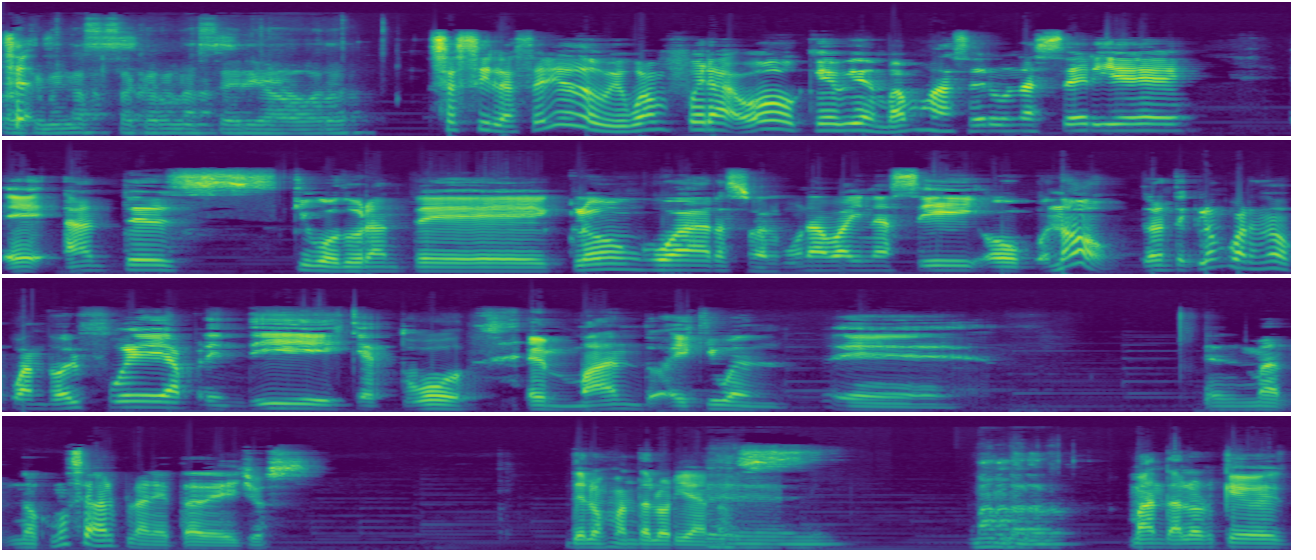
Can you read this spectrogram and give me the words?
Para que vengas a sacar una serie ahora. O sea, si la serie de Obi-Wan fuera, oh, qué bien, vamos a hacer una serie eh, antes, que hubo durante Clone Wars o alguna vaina así, o no, durante Clone Wars no, cuando él fue aprendiz, que estuvo en mando, eh, en, eh, no, ¿cómo se llama el planeta de ellos? De los mandalorianos. Eh, Mandalor. Mandalor, que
